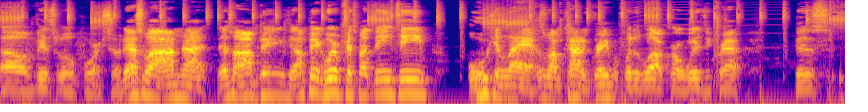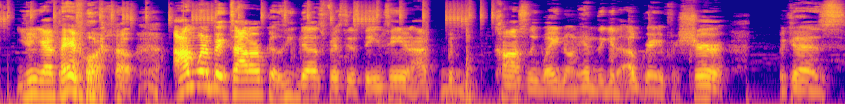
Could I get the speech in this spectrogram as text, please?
uh, Vince Wilfork. So that's why I'm not. That's why I'm picking. I'm picking whoever fits my theme team who can last. That's why I'm kind of grateful for this wild card Wednesday crap because you ain't got to pay for it. So I'm gonna pick Tyler because he does fit this theme team, and I've been constantly waiting on him to get an upgrade for sure because.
